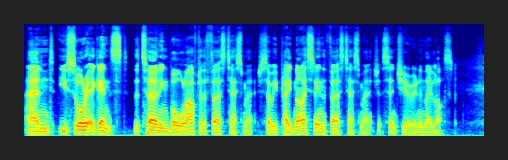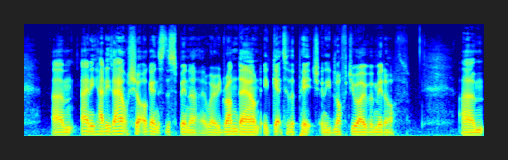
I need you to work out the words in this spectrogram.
And you saw it against the turning ball after the first Test match. So he played nicely in the first Test match at Centurion, and they lost. Um, and he had his outshot against the spinner, where he'd run down, he'd get to the pitch, and he'd loft you over mid off. Um,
